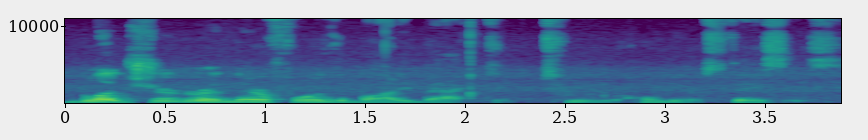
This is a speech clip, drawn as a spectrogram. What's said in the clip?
blood sugar and therefore the body back to, to homeostasis.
